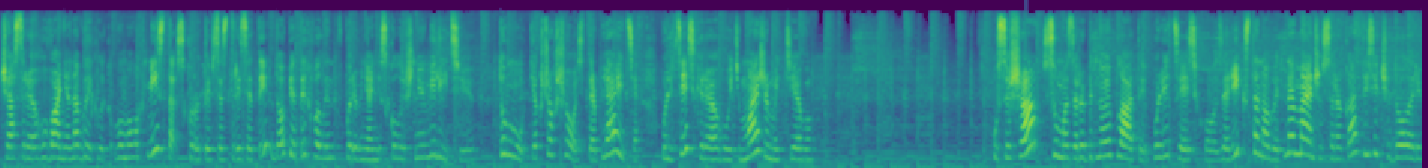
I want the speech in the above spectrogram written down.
Час реагування на виклик в умовах міста скоротився з 30 до 5 хвилин в порівнянні з колишньою міліцією. Тому, якщо щось трапляється, поліцейські реагують майже миттєво. У США сума заробітної плати поліцейського за рік становить не менше 40 тисяч доларів.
